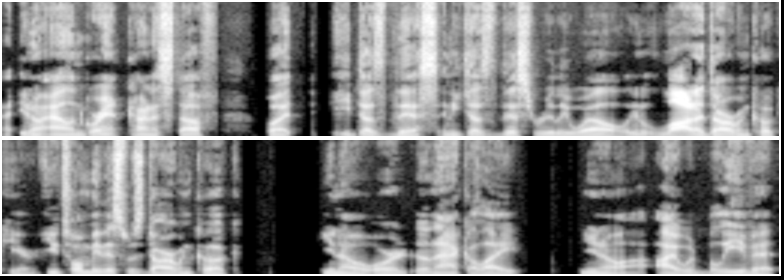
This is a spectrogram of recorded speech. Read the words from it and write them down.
uh, you know Alan Grant kind of stuff, but he does this and he does this really well. You know, a lot of Darwyn Cooke here. If you told me this was Darwyn Cooke, you know, or an acolyte, you know, I- I would believe it.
